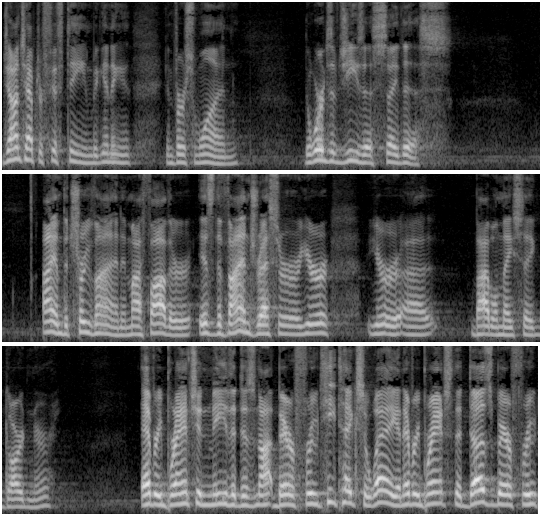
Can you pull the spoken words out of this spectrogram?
John chapter 15, beginning in verse 1, the words of Jesus say this I am the true vine, and my Father is the vine dresser, or your, your uh, Bible may say gardener. Every branch in me that does not bear fruit, he takes away, and every branch that does bear fruit,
